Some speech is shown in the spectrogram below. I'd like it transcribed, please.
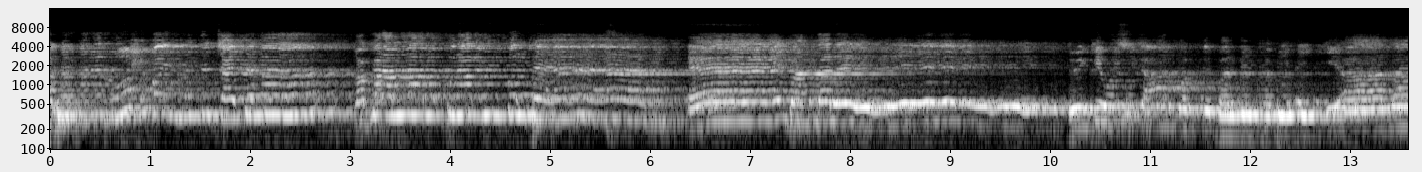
আপনার রূহ বাইর হইতে চাইবে না? তখন আল্লাহ রাব্বুল আলামিন বলবেন, এই বান্দারে, তুই কি অস্বীকার করতে পারবি? ভাবি এই কি আলা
